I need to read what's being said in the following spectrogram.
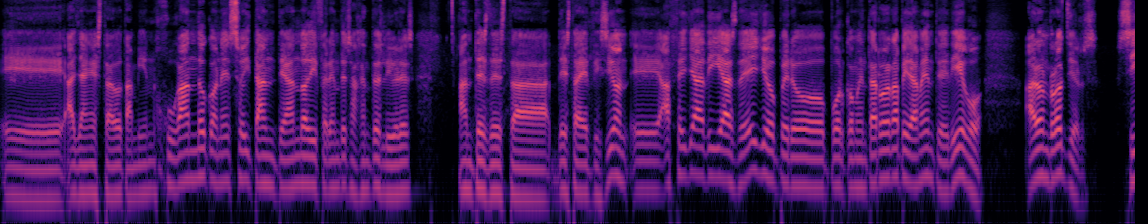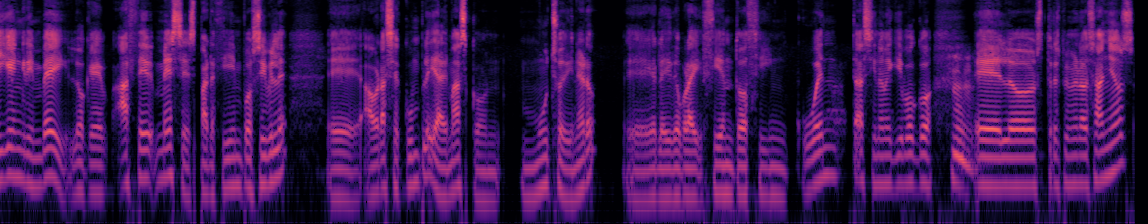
eh, hayan estado también jugando con eso y tanteando a diferentes agentes libres antes de esta, de esta decisión. Eh, hace ya días de ello, pero por comentarlo rápidamente, Diego, Aaron Rodgers sigue en Green Bay, lo que hace meses parecía imposible, eh, ahora se cumple y además con mucho dinero. Eh, he leído por ahí 150, si no me equivoco, Hmm. eh, los tres primeros años,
